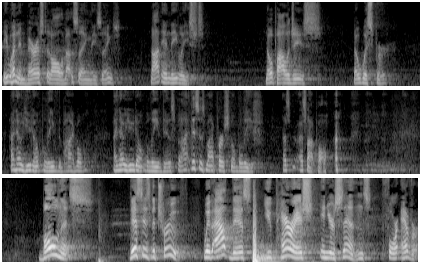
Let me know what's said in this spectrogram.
He wasn't embarrassed at all about saying these things, not in the least. No apologies, no whisper. I know you don't believe the Bible. I know you don't believe this, but I, this is my personal belief. That's, that's not Paul. Boldness. This is the truth. Without this, you perish in your sins forever.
